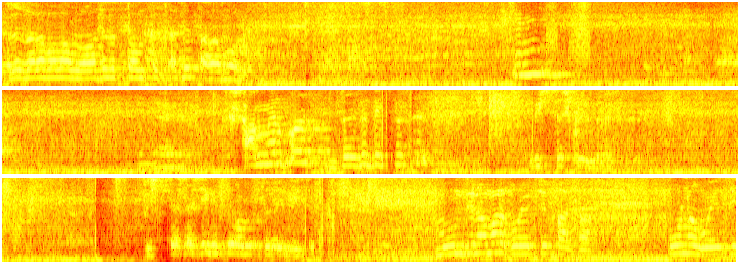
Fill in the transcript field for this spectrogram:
তাহলে যারা বাবা মহাদেবের তন্ত্রে থাকে, তারা বলে। সামনের পর যে যে দেখতেছে, বিশ্বাস করে দেখতেছে। বিশ্বাস এসে গেছে অন্তরের ভিতরে। মন্দির আমার হয়েছে পাকা কোনা হয়েছে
